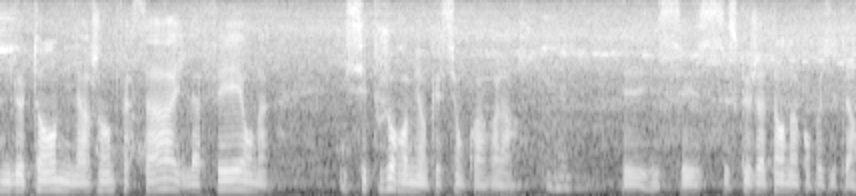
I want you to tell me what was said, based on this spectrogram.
ni le temps ni l'argent de faire ça. Il l'a fait. On a, il s'est toujours remis en question, quoi. Voilà. Mhm. Et c'est ce que j'attends d'un compositeur.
